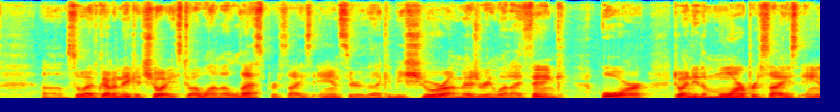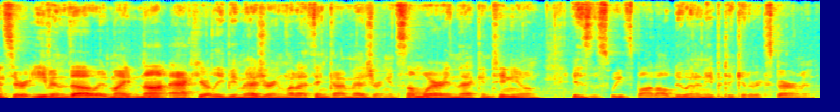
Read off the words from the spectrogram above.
Um, so I've got to make a choice. Do I want a less precise answer that I can be sure I'm measuring what I think? Or do I need a more precise answer even though it might not accurately be measuring what I think I'm measuring? And somewhere in that continuum is the sweet spot I'll do in any particular experiment.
